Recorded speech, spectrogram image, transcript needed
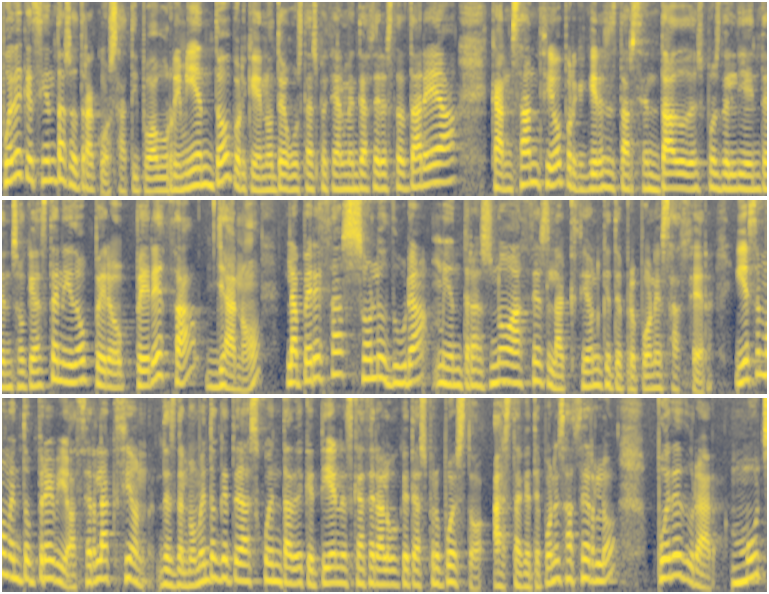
Puede que sientas otra cosa, tipo aburrimiento porque no te gusta especialmente hacer esta tarea, cansancio porque quieres estar sentado después del día intenso que has tenido, pero pereza ya no. La pereza solo dura mientras no haces la acción que te propones hacer. Y ese momento previo a hacer la acción, desde el momento en que te das cuenta de que tienes que hacer algo que te has propuesto hasta que te pones a hacerlo, puede durar mucho,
